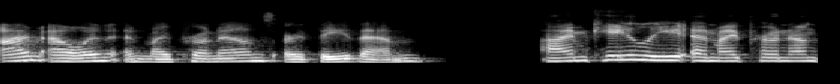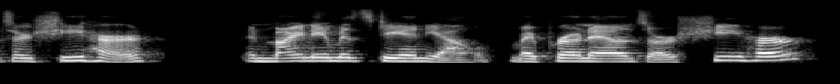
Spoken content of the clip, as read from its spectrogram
I'm Alan, and my pronouns are they, them. I'm Kaylee, and my pronouns are she, her. And my name is Danielle. My pronouns are she, her.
